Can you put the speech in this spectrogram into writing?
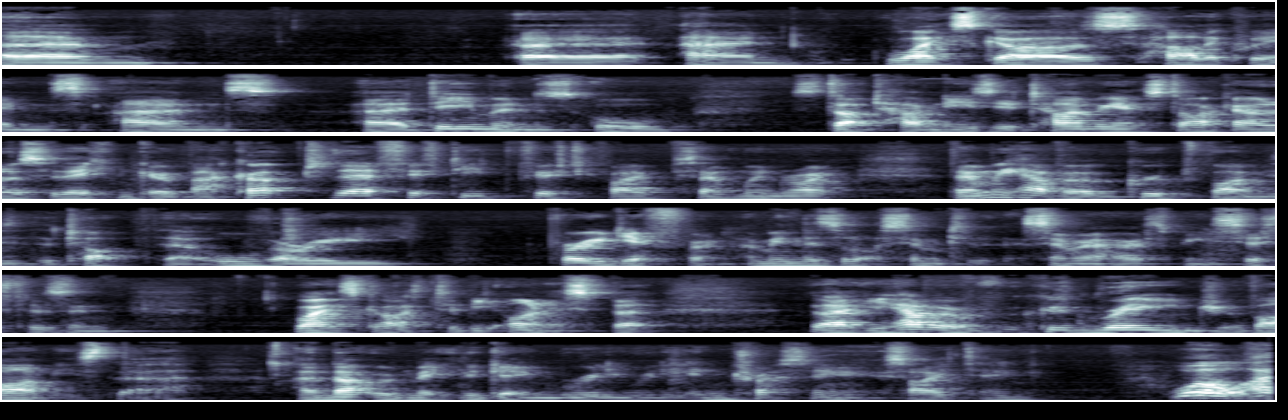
um, uh, and White Scars, Harlequins and uh, Demons all start to have an easier time against Dark Eldar so they can go back up to their 50, 55% win rate. Then we have a group of armies at the top that are all very, very different. I mean, there's a lot of sim- similarities between Sisters and White Scars, to be honest, but like you have a good range of armies there, and that would make the game really, really interesting and exciting. Well, I,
